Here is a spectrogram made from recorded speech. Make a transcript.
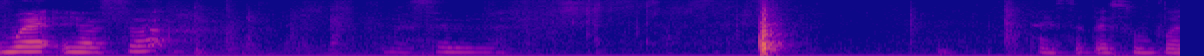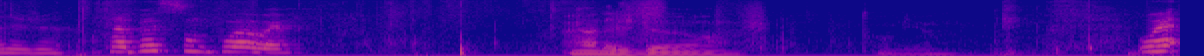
Ouais, il y a ça. Il y a celle ça pèse son poids déjà. Ça pèse son poids, ouais. Ah, l'âge d'or. Ouais,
